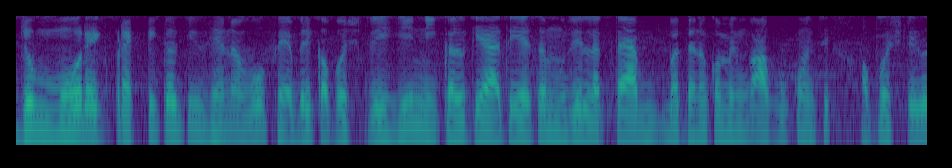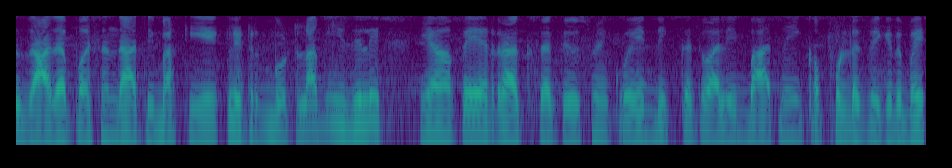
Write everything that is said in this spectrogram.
जो मोर एक प्रैक्टिकल चीज़ है ना वो फैब्रिक अपोस्ट्री ही निकल के आती है ऐसा मुझे लगता है। आप बताना को आपको कौन सी अपोस्ट्री को ज़्यादा पसंद आती बाकी एक लीटर की आप इजीली यहाँ पे रख सकते हो उसमें कोई दिक्कत वाली बात नहीं। कप होल्डर्स देखिए तो भाई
